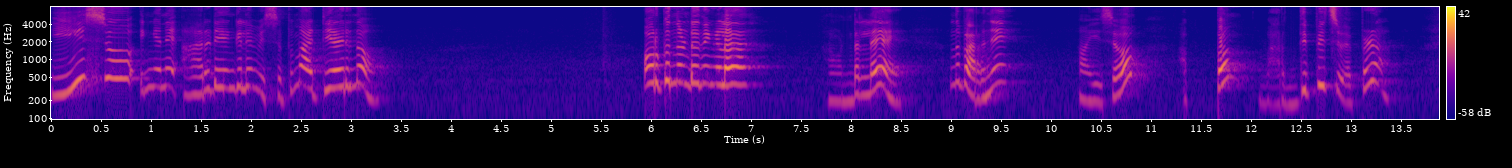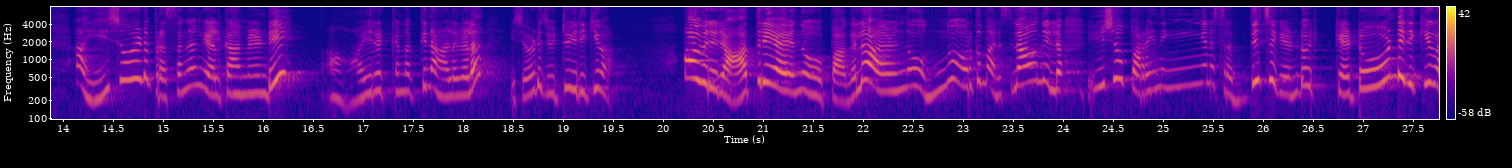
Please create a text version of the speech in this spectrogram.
ഈശോ ഇങ്ങനെ ആരുടെയെങ്കിലും വിശപ്പ് മാറ്റിയായിരുന്നോ? ഓർക്കുന്നുണ്ടോ നിങ്ങൾ ഉണ്ടല്ലേ? ഒന്ന് പറഞ്ഞേ. ആ ഈശോ വർദ്ധിപ്പിച്ചു. എപ്പോഴാ? ആ ഈശോയുടെ പ്രസംഗം കേൾക്കാൻ വേണ്ടി ആയിരക്കണക്കിന് ആളുകൾ ഈശോയുടെ ചുറ്റും ഇരിക്കുക അവർ രാത്രിയായിരുന്നോ പകലായിരുന്നോ ഒന്നും അവർക്ക് മനസ്സിലാവുന്നില്ല. ഈശോ പറയുന്ന ഇങ്ങനെ ശ്രദ്ധിച്ച് കേട്ടോ കേട്ടോണ്ടിരിക്കുക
